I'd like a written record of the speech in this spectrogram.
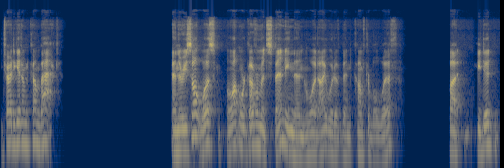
he tried to get them to come back. And the result was a lot more government spending than what I would have been comfortable with. But he did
